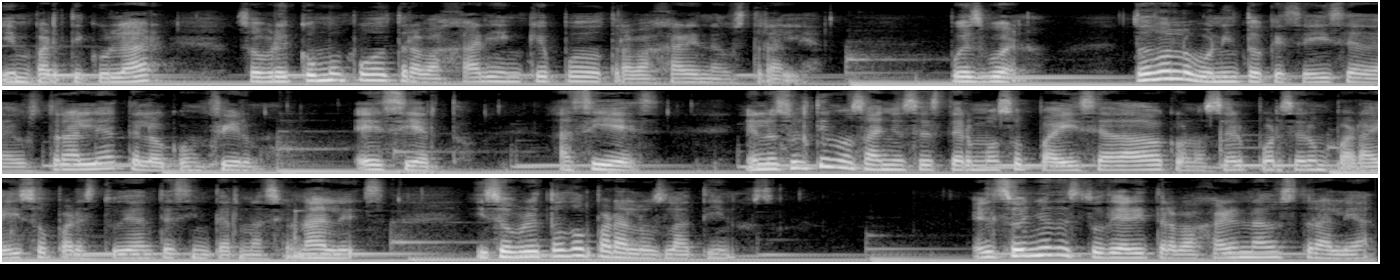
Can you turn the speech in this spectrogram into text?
y en particular sobre cómo puedo trabajar y en qué puedo trabajar en Australia. Pues bueno, todo lo bonito que se dice de Australia te lo confirmo. Es cierto. Así es. En los últimos años este hermoso país se ha dado a conocer por ser un paraíso para estudiantes internacionales y sobre todo para los latinos. El sueño de estudiar y trabajar en Australia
